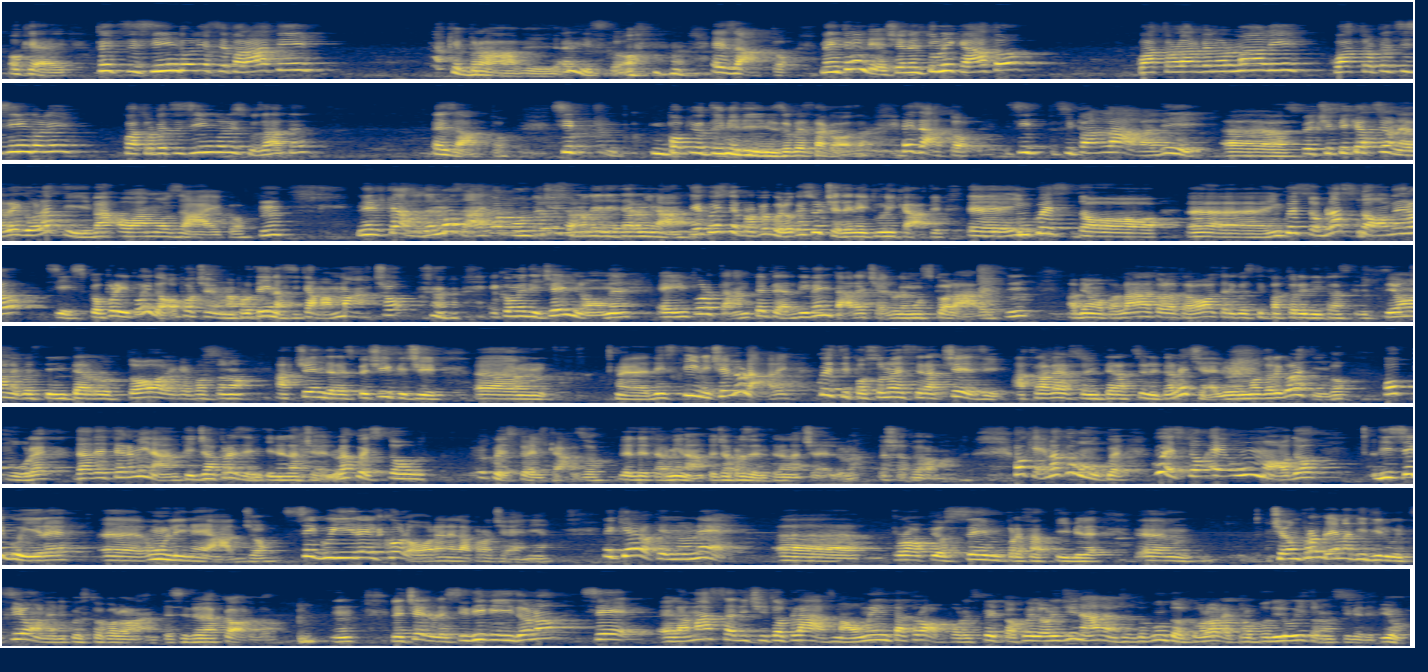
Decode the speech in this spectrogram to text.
ok. Pezzi singoli e separati? Ma che bravi, hai visto? esatto. Mentre invece nel tunicato, quattro larve normali, quattro pezzi singoli, quattro pezzi singoli, scusate? Esatto, si, un po' più timidini su questa cosa. Esatto, si, si parlava di eh, specificazione regolativa o a mosaico. Hm? Nel caso del mosaico appunto ci sono dei determinanti e questo è proprio quello che succede nei tunicati. Eh, in, questo, eh, in, questo, blastomero, si scoprì poi dopo, c'è una proteina, si chiama macio e come dice il nome è importante per diventare cellule muscolari. Mm? Abbiamo parlato l'altra volta di questi fattori di trascrizione, questi interruttori che possono accendere specifici... Ehm, eh, destini cellulari, questi possono essere accesi attraverso interazioni tra le cellule in modo regolativo oppure da determinanti già presenti nella cellula. Questo, questo è il caso del determinante già presente nella cellula, lasciato dalla madre. Ok, ma comunque questo è un modo di seguire eh, un lineaggio, seguire il colore nella progenie. È chiaro che non è eh, proprio sempre fattibile. Eh, c'è un problema di diluizione di questo colorante, siete d'accordo? Mm? Le cellule si dividono, se la massa di citoplasma aumenta troppo rispetto a quella originale, a un certo punto il colore è troppo diluito non si vede più.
